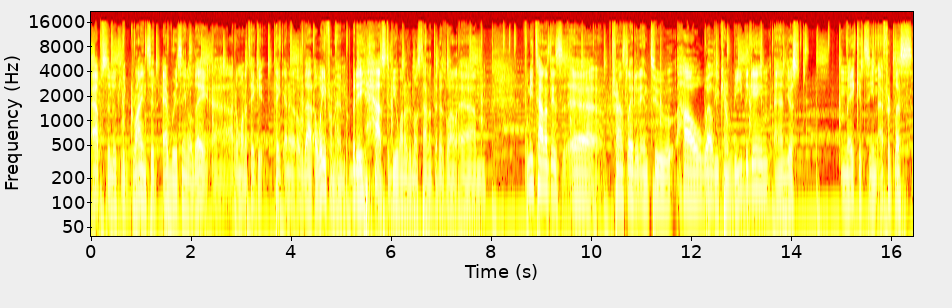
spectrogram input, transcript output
absolutely grinds it every single day. Uh, I don't want to take it take any of that away from him, but he has to be one of the most talented as well. Um, for me, talent is uh, translated into how well you can read the game and just make it seem effortless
